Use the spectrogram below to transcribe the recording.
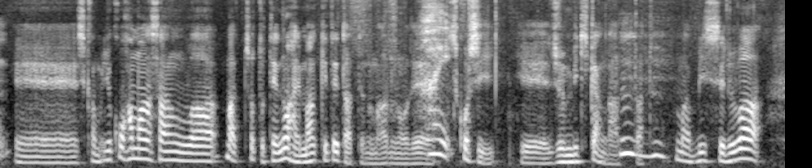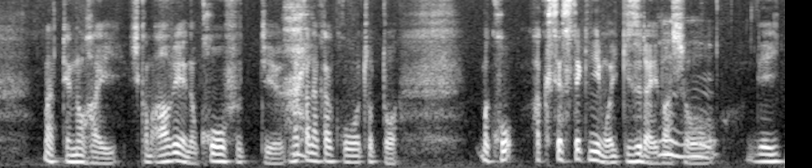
ん。えーしかも横浜さんは、まあ、ちょっと天皇杯負けてたっていうのもあるので、はい。少し、えー準備期間があったと、うんうんまあ、ヴィッセルは、まあ、天皇杯しかもアウェーの甲府っていう、はい。なかなかこうちょっと、まあ、こうアクセス的にも行きづらい場うん所で行っ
